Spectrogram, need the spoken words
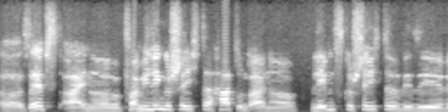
äh, selbst eine Familiengeschichte hat und eine Lebensgeschichte, wie sie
